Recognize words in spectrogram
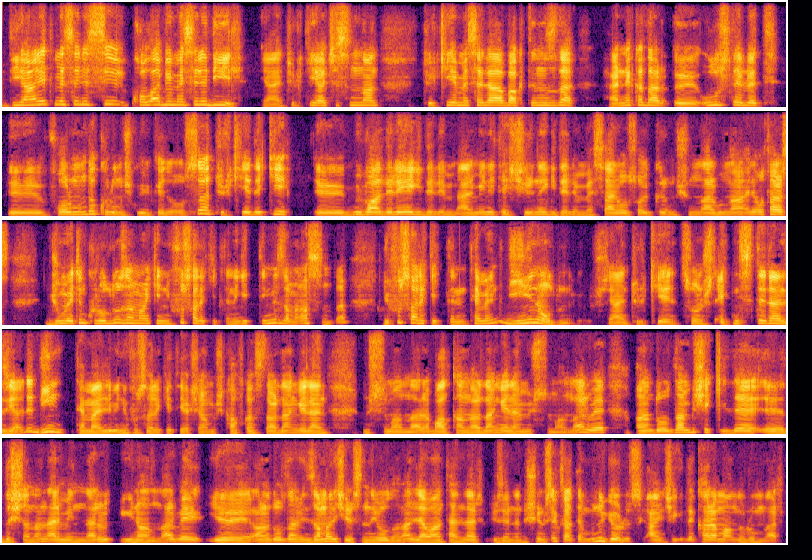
Diyanet meselesi kolay bir mesele değil. Yani Türkiye açısından Türkiye mesela baktığınızda her ne kadar e, ulus devlet e, formunda kurulmuş bir ülkede olsa Türkiye'deki e, mübadeleye gidelim, Ermeni teşhirine gidelim vesaire o soykırım şunlar bunlar hani o tarz Cumhuriyet'in kurulduğu zamanki nüfus hareketlerine gittiğimiz zaman aslında nüfus hareketlerinin temelinde dinin olduğunu görürüz. Yani Türkiye sonuçta etnisiteden ziyade din temelli bir nüfus hareketi yaşanmış. Kafkaslardan gelen Müslümanlar, Balkanlardan gelen Müslümanlar ve Anadolu'dan bir şekilde e, dışlanan Ermeniler, Yunanlılar ve e, Anadolu'dan zaman içerisinde yollanan Levantenler üzerine düşünürsek zaten bunu görürüz. Aynı şekilde Karamanlı Rumlar,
